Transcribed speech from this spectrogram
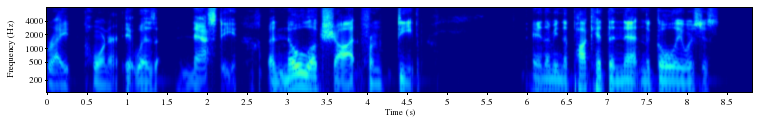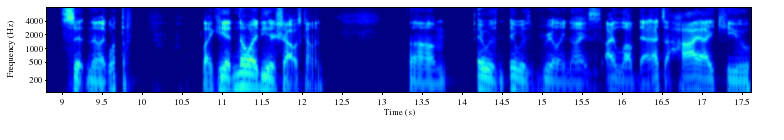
right corner. It was nasty. A no look shot from deep. And I mean, the puck hit the net, and the goalie was just sitting there like, what the? Like he had no idea a shot was coming. Um, it was it was really nice. I love that. That's a high IQ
